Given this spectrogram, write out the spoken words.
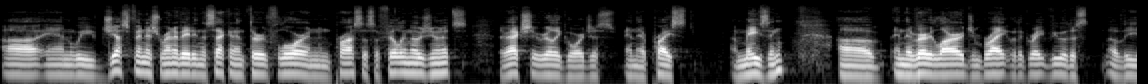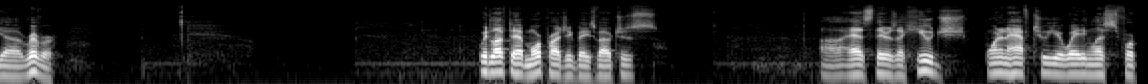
uh, and we've just finished renovating the second and third floor and in process of filling those units. They're actually really gorgeous, and they're priced amazing, uh, and they're very large and bright with a great view of the, of the uh, river. We'd love to have more project-based vouchers. Uh, as there's a huge one and a half, two-year waiting list for,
